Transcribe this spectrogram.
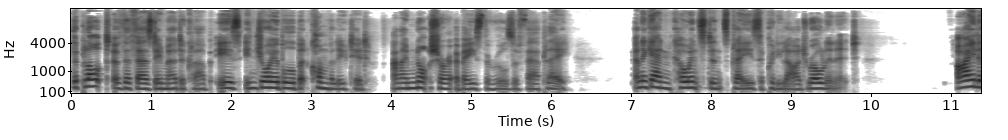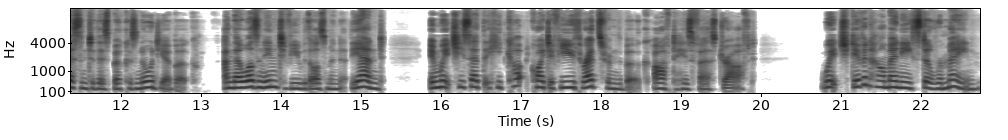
The plot of the Thursday Murder Club is enjoyable but convoluted, and I'm not sure it obeys the rules of fair play. And again, coincidence plays a pretty large role in it. I listened to this book as an audiobook, and there was an interview with Osman at the end in which he said that he'd cut quite a few threads from the book after his first draft, which, given how many still remain,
